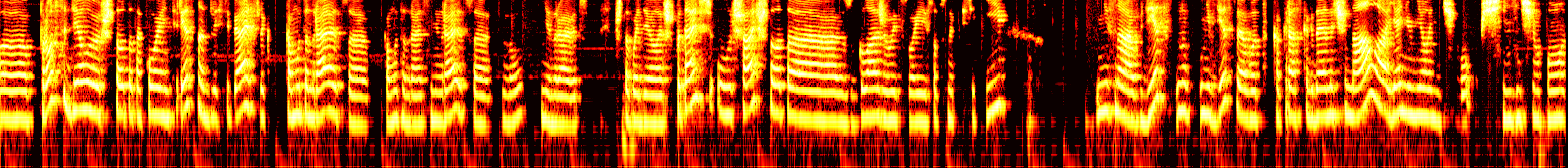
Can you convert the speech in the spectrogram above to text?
Э, просто делаю что-то такое интересное для себя. Если кому-то нравится, кому-то нравится, не нравится, ну, не нравится. что поделаешь. Пытаюсь улучшать что-то, сглаживать свои собственные косяки. Не знаю, в детстве, ну, не в детстве, а вот как раз когда я начинала, я не умела ничего, вообще ничего.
